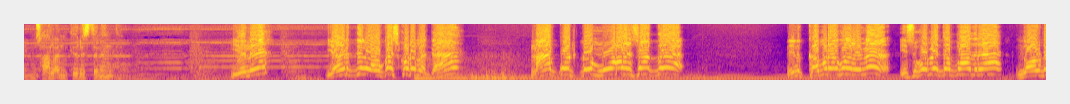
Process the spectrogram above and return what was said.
ನಿಮ್ ಸಾಲನ ತೀರಿಸ್ತೇನೆ ಅಂತ. ಏನ? ಎರಡು ದಿನ ಅವಕಾಶ ಕೊಡ್ಬೇಕಾ? ನಾ ಕೊಟ್ಟು ಮೂರು ವರ್ಷ ಆತ. ನಿನ್ ಕಬರಾಗೋದ್ರನ ಇಸ್ಕೋಬೇಕಪ್ಪ ಆದ್ರ? ಗೌಡ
